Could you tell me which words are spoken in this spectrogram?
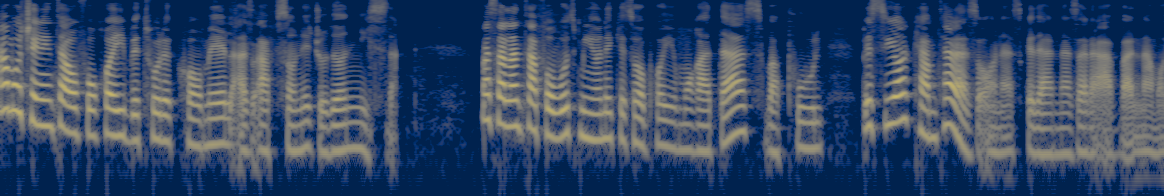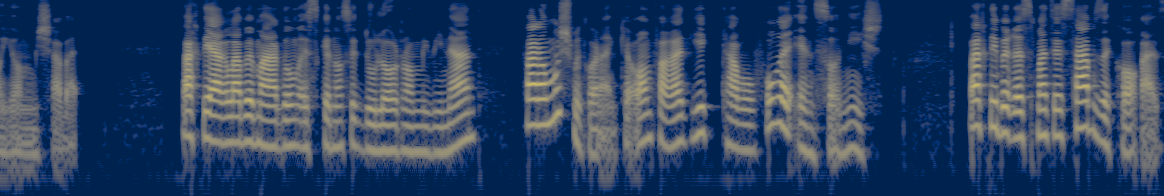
اما چنین توافقهایی به طور کامل از افسانه جدا نیستند. مثلا تفاوت میان کتاب های مقدس و پول بسیار کمتر از آن است که در نظر اول نمایان می شود وقتی اغلب مردم اسکناس دلار را می بینند فراموش می کنند که آن فقط یک توافق انسانی است. وقتی به قسمت سبز کاغذ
